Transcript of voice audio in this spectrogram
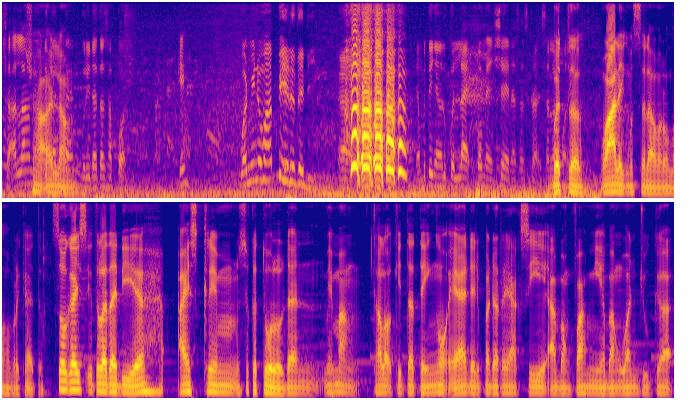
Shah Alam, Shah berdekatan, Alam. boleh datang support. Okay? Puan minum habis dah tadi. Ha. yang penting jangan lupa like, comment, share dan subscribe. Betul. Waalaikumsalam warahmatullahi wabarakatuh. So guys, itulah tadi ya ais krim seketul dan memang kalau kita tengok ya daripada reaksi Abang Fahmi, Abang Wan juga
